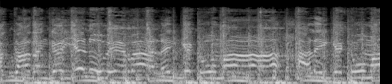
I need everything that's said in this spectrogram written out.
அக்கா தங்க எழுவேவா அழைக்கட்டுமா அழைக்கட்டுமா.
